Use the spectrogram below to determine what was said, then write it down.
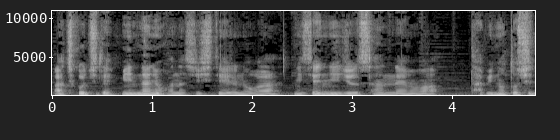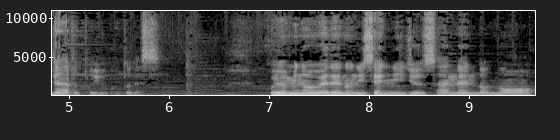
あちこちでみんなにお話ししているのが、2023年は旅の年であるということです。暦の上での2023年度の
